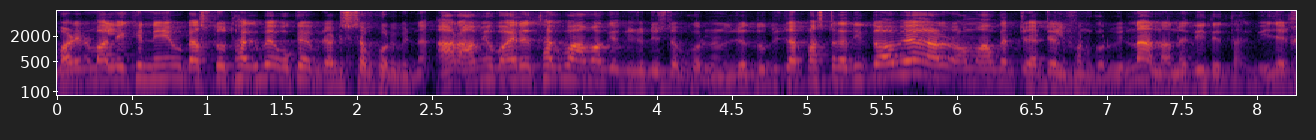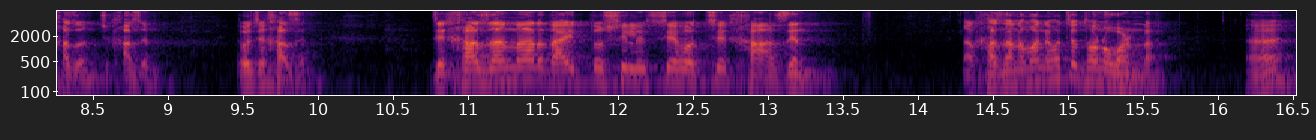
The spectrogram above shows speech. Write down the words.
বাড়ির মালিক নিয়ে ব্যস্ত থাকবে, ওকে ডিস্টার্ব করবি না। আর আমি বাইরে থাকব, আমাকে কিছু ডিস্টার্ব করবি না। যে দু চার, পাঁচ টাকা দিতে হবে আর আমাকে টেলিফোন করবি না না দিতে থাকবি। যে খাজান, খাজেন। হচ্ছে খাজেন। যে খাজানার দায়িত্বশীল সে হচ্ছে খাজেন। আর খাজানা মানে হচ্ছে ধনভাণ্ডার। হ্যাঁ?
